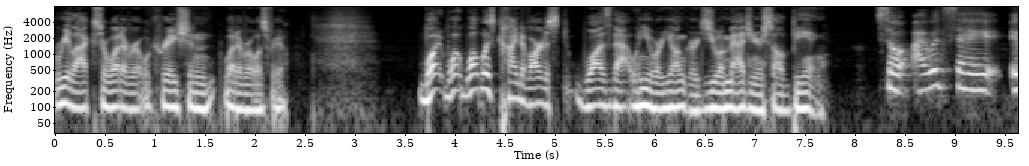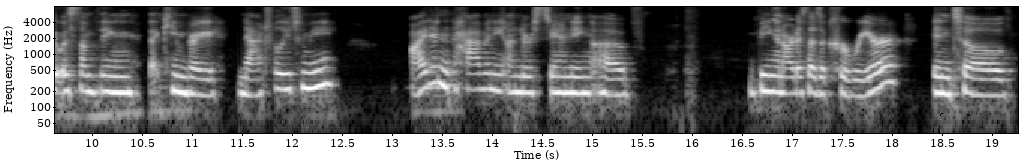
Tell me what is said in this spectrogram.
relax or whatever it was creation whatever it was for you what what what was kind of artist was that when you were younger did you imagine yourself being So I would say it was something that came very naturally to me. I didn't have any understanding of being an artist as a career until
